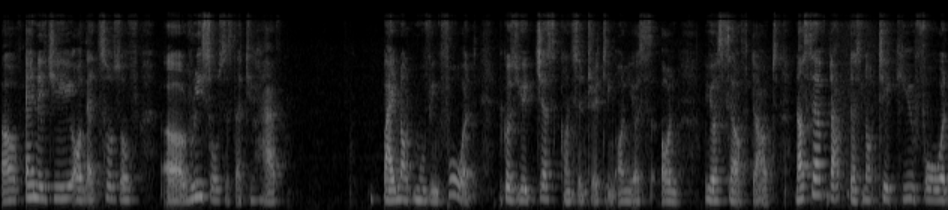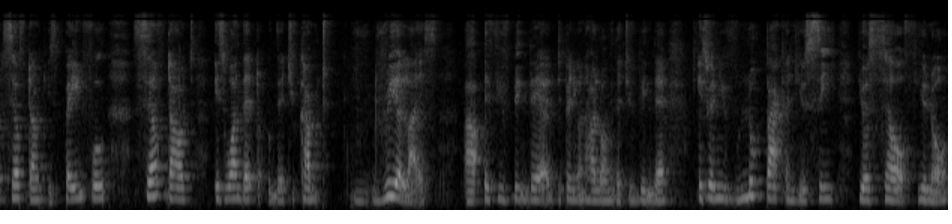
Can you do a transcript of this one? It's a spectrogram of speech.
of energy or that source of uh, resources that you have by not moving forward because you're just concentrating on your on your self-doubt now self-doubt does not take you forward self-doubt is painful self-doubt is one that that you come to realize uh, if you've been there depending on how long that you've been there is when you look back and you see yourself you know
